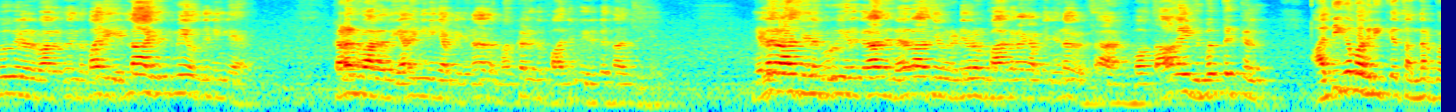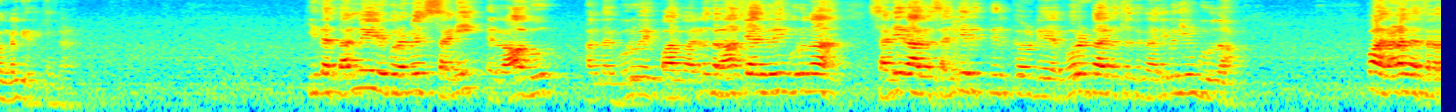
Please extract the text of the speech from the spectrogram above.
டூ வீலர் வாங்குறது இந்த மாதிரி எல்லா இதுக்குமே வந்து நீங்கள் கடன் வாங்குறது இறங்கினீங்க அப்படின்னா அந்த மக்களுக்கு பாதிப்பு இருக்கத்தான் செய்யும். நிலராசியில குரு இருக்கிறார் அந்த நிலராசி ரெண்டு பேரும் பார்க்குறாங்க அப்படின்னு சொன்னால் சாலை விபத்துக்கள் அதிகமாக இருக்க சந்தர்ப்பங்கள் இருக்கின்றன. இந்த தன்மையில் புறமே சனி ராகு அந்த குருவை பார்ப்பார். இந்த ராசியாதிபதியும் குரு தான் சனி ராகு சஞ்சரித்திருக்கக்கூடிய கோரட்டாய் நட்சத்திரத்தின் அதிபதியும் குரு தான் இப்போ அதனால இந்த சில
